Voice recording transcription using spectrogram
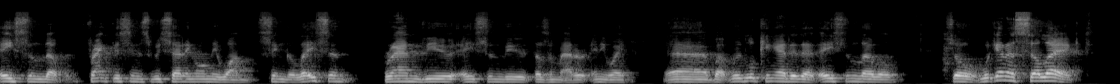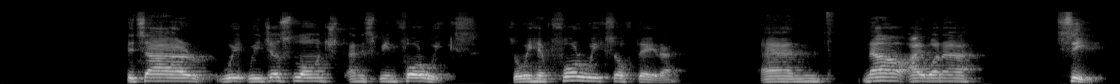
ASIN level. Frankly, since we're selling only one single ASIN, brand view, ASIN view, doesn't matter anyway. Uh, but we're looking at it at ASIN level. So we're going to select. It's our, we, we just launched and it's been four weeks. So we have four weeks of data. And now I want to see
